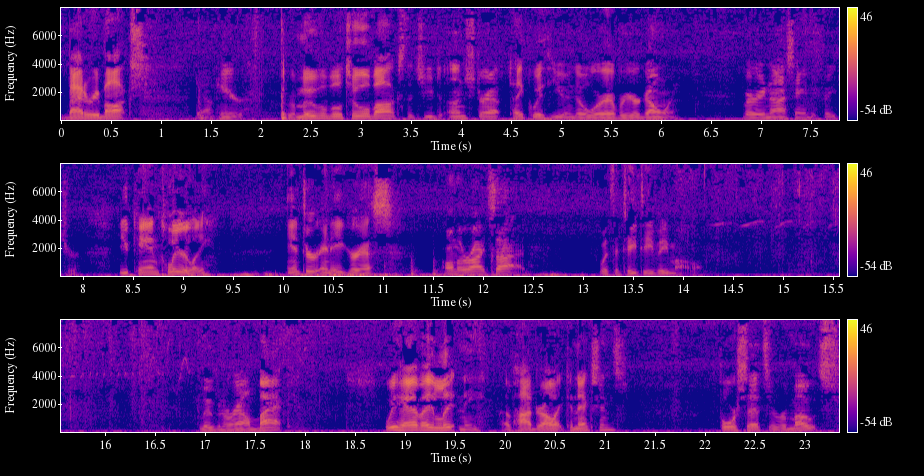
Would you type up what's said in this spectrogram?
Battery box down here. Removable toolbox that you unstrap, take with you and go wherever you're going. Very nice handy feature. You can clearly enter and egress on the right side with the TTV model. Moving around back, we have a litany of hydraulic connections, four sets of remotes.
